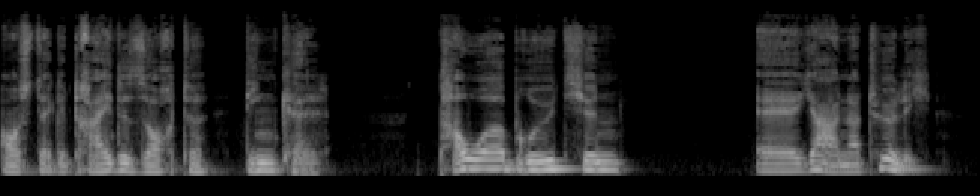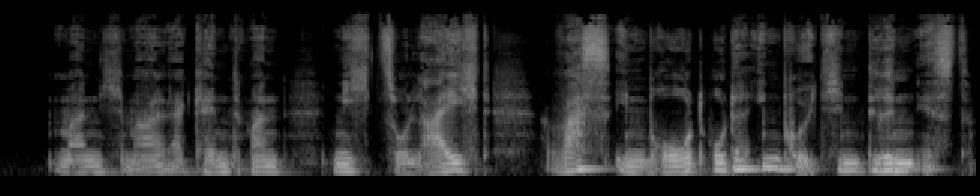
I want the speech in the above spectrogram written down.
aus der Getreidesorte Dinkel. Powerbrötchen, äh, ja, natürlich. Manchmal erkennt man nicht so leicht, was im Brot oder im Brötchen drin ist.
